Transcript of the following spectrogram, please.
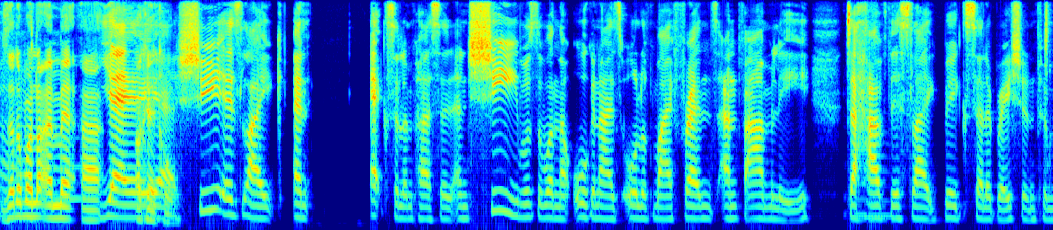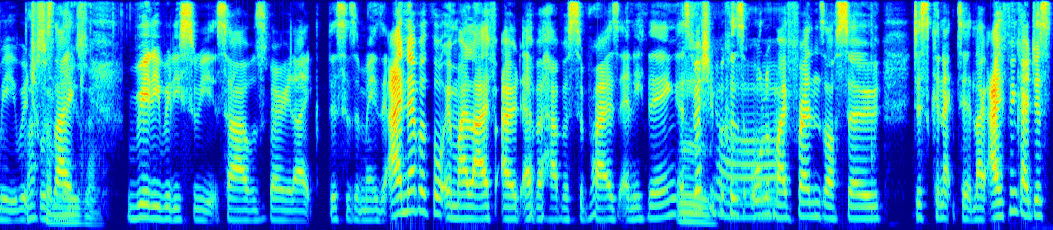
Is that the one that I met at? yeah, yeah, Okay, yeah. cool. She is like an excellent person, and she was the one that organized all of my friends and family to have this like big celebration for me, which That's was like amazing. Really really sweet. So i was very like this is amazing. I never thought in my life i would ever have a surprise anything especially because all of my friends are so disconnected. Like i think i just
